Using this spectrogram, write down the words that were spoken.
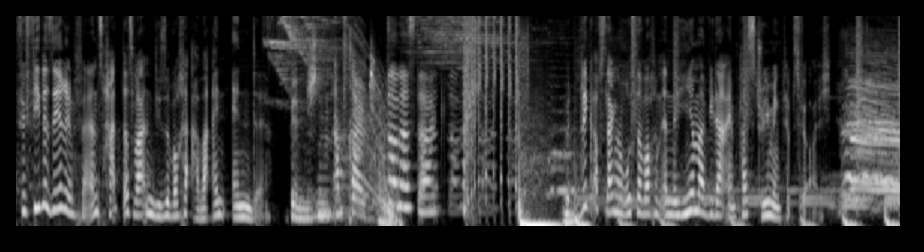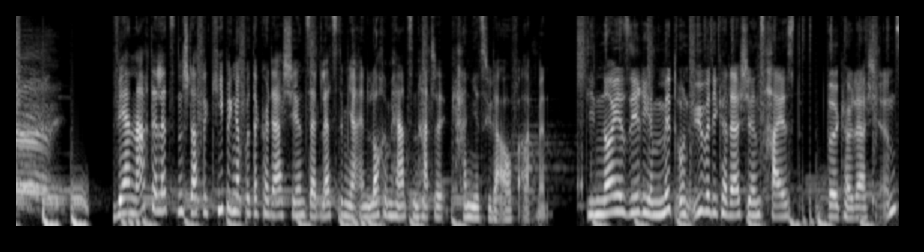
Für viele Serienfans hat das Warten diese Woche aber ein Ende. Bingen am Freitag. Donnerstag. Mit Blick aufs lange Osterwochenende hier mal wieder ein paar Streaming-Tipps für euch. Wer nach der letzten Staffel Keeping Up with the Kardashians seit letztem Jahr ein Loch im Herzen hatte, kann jetzt wieder aufatmen. Die neue Serie mit und über die Kardashians heißt The Kardashians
